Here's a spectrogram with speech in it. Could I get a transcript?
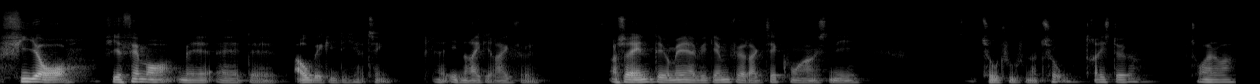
fire år, fire-fem år med at øh, afvikle de her ting øh, i den rigtige rækkefølge. Og så endte det jo med, at vi gennemførte arkitektkonkurrencen i 2002. Tre stykker, tror jeg det var.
